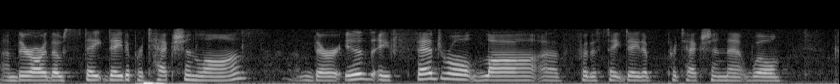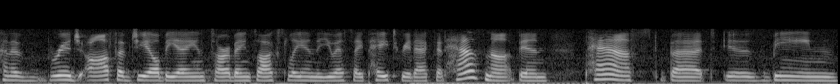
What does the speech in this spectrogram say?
Um, there are those state data protection laws. Um, there is a federal law uh, for the state data protection that will kind of bridge off of GLBA and Sarbanes-Oxley and the USA Patriot Act that has not been passed but is being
